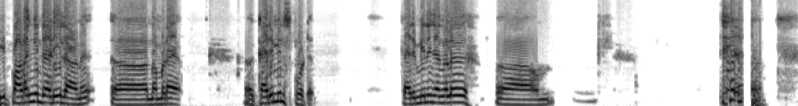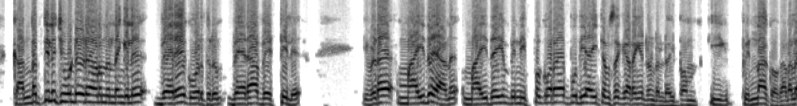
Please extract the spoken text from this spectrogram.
ഈ പടങ്ങിന്റെ അടിയിലാണ് നമ്മുടെ കരിമീൻ സ്പോട്ട്. കരിമീൻ ഞങ്ങൾ കണ്ടത്തിൽ ചൂണ്ടയിടുകയാണെന്നുണ്ടെങ്കിൽ വരെ കോർത്തിടും. വര വെട്ടിൽ. ഇവിടെ മൈദയാണ്. മൈദയും പിന്നെ ഇപ്പൊ കുറെ പുതിയ ഐറ്റംസ് ഒക്കെ ഇറങ്ങിയിട്ടുണ്ടല്ലോ. ഇപ്പം ഈ പിണ്ണാക്കോ കടല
